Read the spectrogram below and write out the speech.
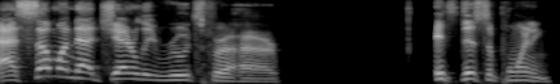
As someone that generally roots for her, it's disappointing,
